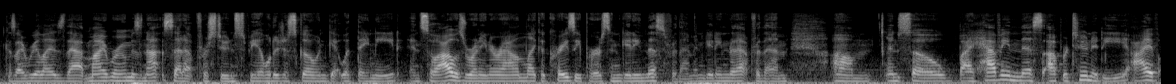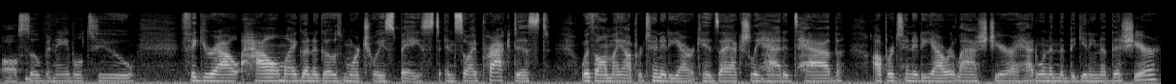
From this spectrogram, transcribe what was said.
Because I realized that my room is not set up for students to be able to just go and get what they need. And so I was running around like a crazy person getting this for them and getting that for them. Um, and so by having this opportunity, I've also been able to figure out how am I going to go more choice based. And so I practiced with all my opportunity hour kids. I actually had a TAB opportunity hour last year. I had one in the beginning of this year.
